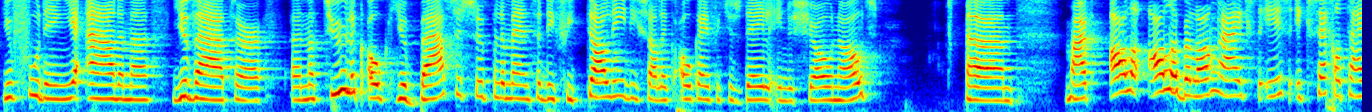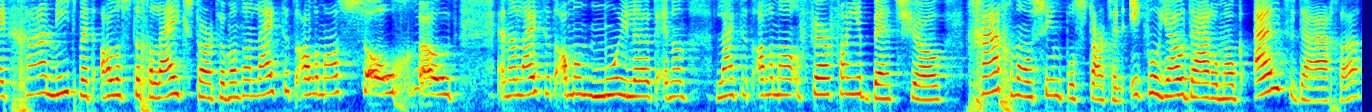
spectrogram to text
je voeding, je ademen, je water. Uh, natuurlijk ook je basissupplementen, die Vitali, die zal ik ook eventjes delen in de show notes. Um, maar het aller, allerbelangrijkste is, ik zeg altijd, ga niet met alles tegelijk starten. Want dan lijkt het allemaal zo groot. En dan lijkt het allemaal moeilijk. En dan lijkt het allemaal ver van je bedshow. Ga gewoon simpel starten. En ik wil jou daarom ook uitdagen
